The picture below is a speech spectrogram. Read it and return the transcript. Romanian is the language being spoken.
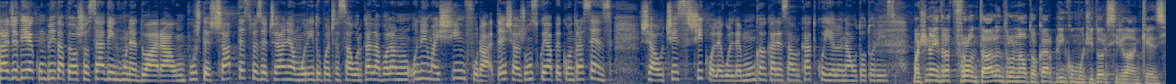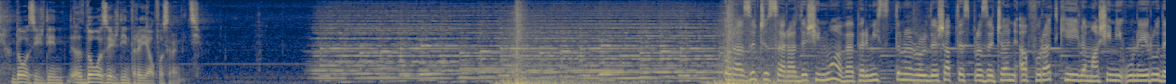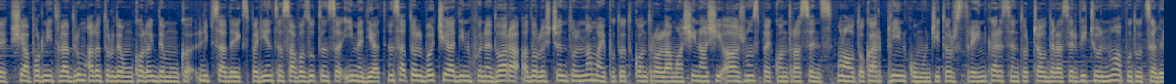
Tragedie cumplită pe o șosea din Hunedoara. Un puș de 17 ani a murit după ce s-a urcat la volanul unei mașini furate și a ajuns cu ea pe contrasens. Și a ucis și colegul de muncă care s-a urcat cu el în autoturism. Mașina a intrat frontal într-un autocar plin cu muncitori sri-lankezi. 20, din, 20 dintre ei au fost răniți. Ora 10 seara, deși nu avea permis, tânărul de 17 ani a furat cheile mașinii unei rude și a pornit la drum alături de un coleg de muncă. Lipsa de experiență s-a văzut însă imediat. În satul Băcia din Hunedoara, adolescentul n-a mai putut controla mașina și a ajuns pe contrasens. Un autocar plin cu muncitori străini care se întorceau de la serviciu nu a putut să le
